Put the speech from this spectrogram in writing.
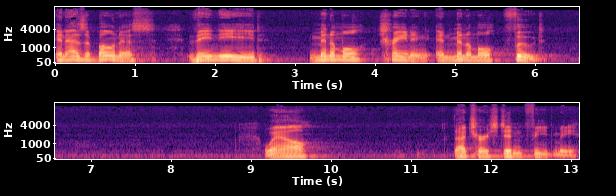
And as a bonus, they need minimal training and minimal food. Well, that church didn't feed me.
